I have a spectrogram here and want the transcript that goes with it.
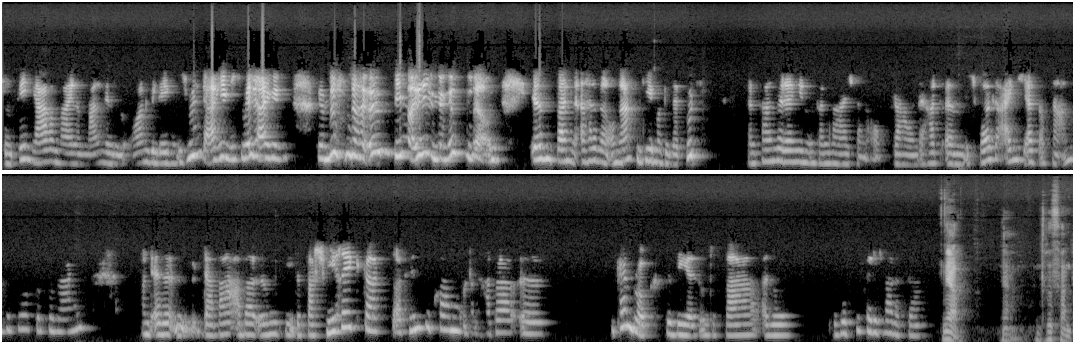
schon zehn Jahre meinem Mann in den Ohren gelegen, ich will dahin, ich will dahin, wir müssen da irgendwie mal hin, wir müssen da. Und irgendwann hat er dann auch nachgegeben und gesagt, gut, dann fahren wir da hin und dann war ich dann auch da. Und er hat, ähm, ich wollte eigentlich erst auf eine andere Burg sozusagen. Und er, da war aber irgendwie, das war schwierig, da, dorthin zu kommen. Und dann hat er äh, Pembroke gewählt. Und das war, also so zufällig war das da. Ja, ja, interessant.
